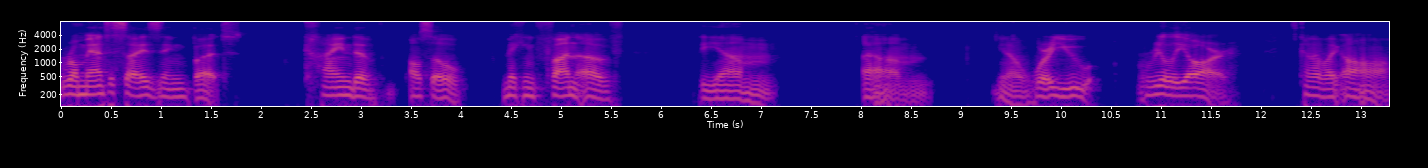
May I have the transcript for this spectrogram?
romanticizing but kind of also making fun of the um um you know where you really are it's kind of like oh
